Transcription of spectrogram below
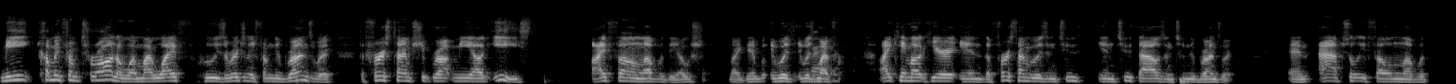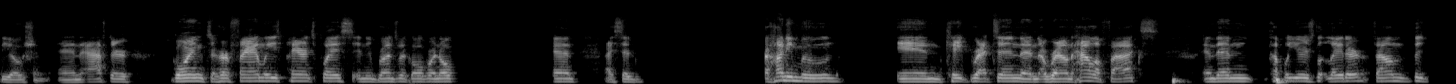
Me coming from Toronto, when my wife, who's originally from New Brunswick, the first time she brought me out east, I fell in love with the ocean. Like it, it was, it was Right. my. I came out here in the first time it was in two in 2000 to New Brunswick, and absolutely fell in love with the ocean. And after going to her family's parents' place in New Brunswick over and over, and I said, a honeymoon in Cape Breton and around Halifax and then a couple years later found the,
